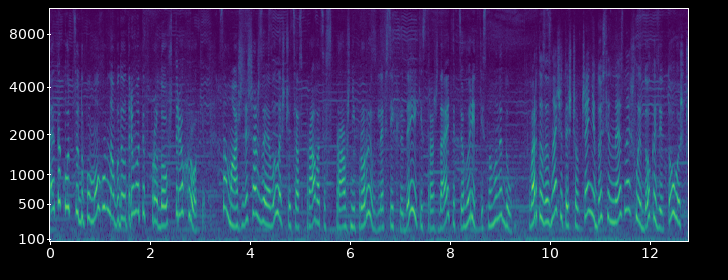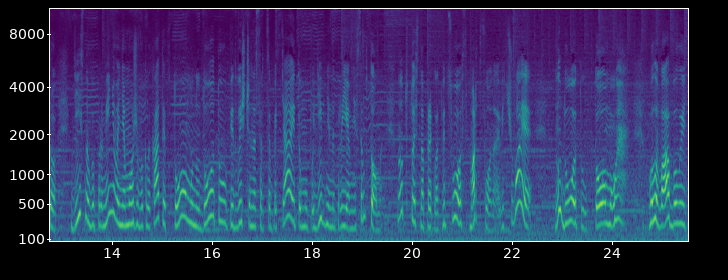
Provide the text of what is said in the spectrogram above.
Е, Так от цю допомогу вона буде отримати впродовж трьох років. Сама ж Рішар заявила, що ця справа це справжній прорив для всіх людей, які страждають від цього рідкісного недугу. Варто зазначити, що вчені досі не знайшли доказів того, що дійсно випромінювання може викликати втому, нудоту, підвищене серцебиття і тому подібні неприємні симптоми. Ну, от хтось, наприклад, від свого смартфона відчуває нудоту, втому, голова болить.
